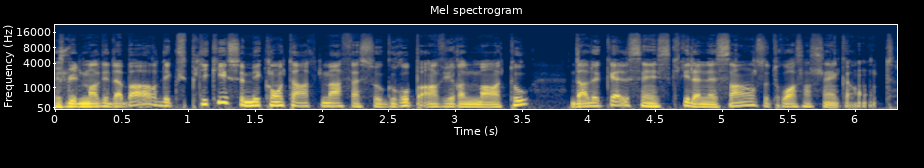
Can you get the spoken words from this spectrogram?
Je lui ai d'abord d'expliquer ce mécontentement face aux groupes environnementaux dans lequel s'inscrit la naissance de 350.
